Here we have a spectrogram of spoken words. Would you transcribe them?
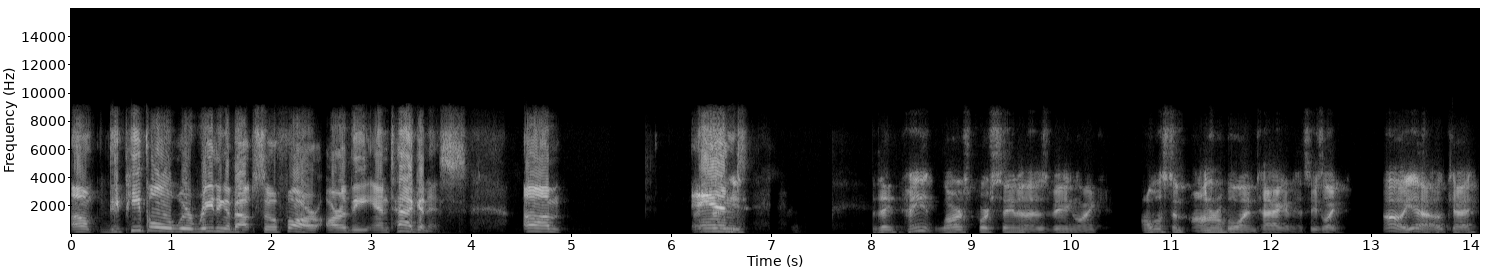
um, the people we're reading about so far are the antagonists. Um, and They paint Lars Porsena as being like almost an honorable antagonist. He's like, oh yeah, okay,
